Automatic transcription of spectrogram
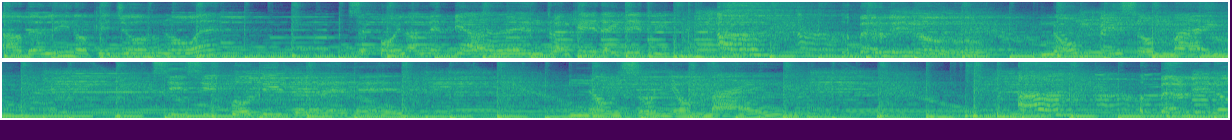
A Berlino che giorno è? Se poi la nebbia entra anche dai vetri. Ah, Berlino, non penso mai, sì si può vivere, non sogno mai. Ah, Berlino,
